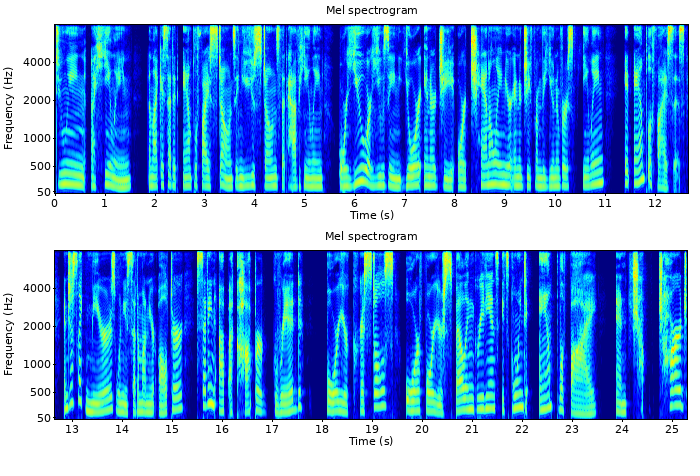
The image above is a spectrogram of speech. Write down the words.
doing a healing, and like I said, it amplifies stones, and you use stones that have healing, or you are using your energy or channeling your energy from the universe of healing, it amplifies this. And just like mirrors, when you set them on your altar, setting up a copper grid for your crystals or for your spell ingredients, it's going to amplify and char- charge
